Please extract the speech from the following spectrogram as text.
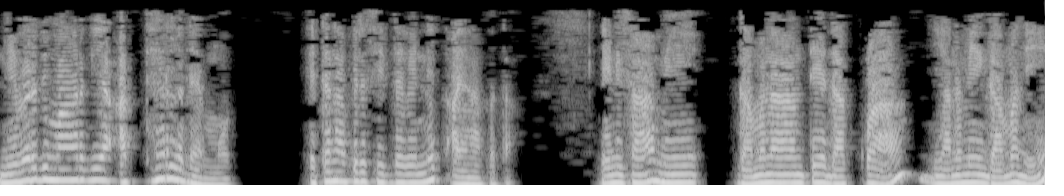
නිවැරදි මාර්ගය අත්හැරලා දැම්මොත් එතන අපිට සිද්ධ වෙන්නේ අයහපතක්. ඒ නිසා මේ ගමනාන්තය දක්වා යන මේ ගමනේ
